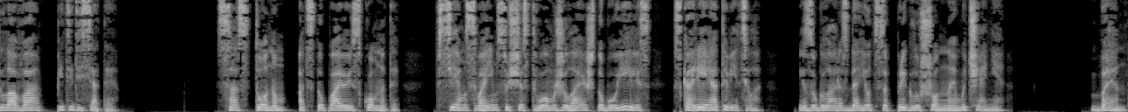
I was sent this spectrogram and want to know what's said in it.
Глава 50. Со стоном отступаю из комнаты, всем своим существом желая, чтобы Уиллис скорее ответила. Из угла раздается приглушенное мычание. Бен.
